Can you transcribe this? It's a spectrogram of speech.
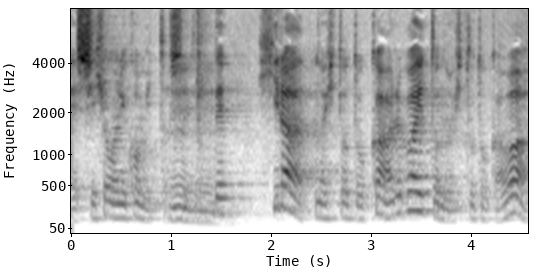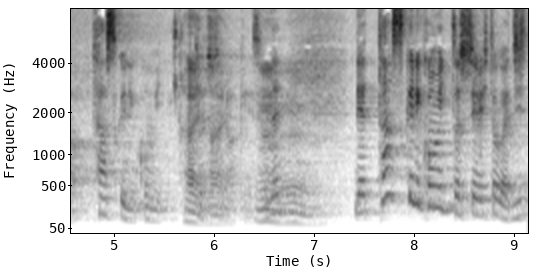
指標にコミットしてて、うんうん。で平の人とかアルバイトの人とかはタスクにコミットはいはいしてるわけですよね、うんうんでタスクにコミットしてる人がじ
